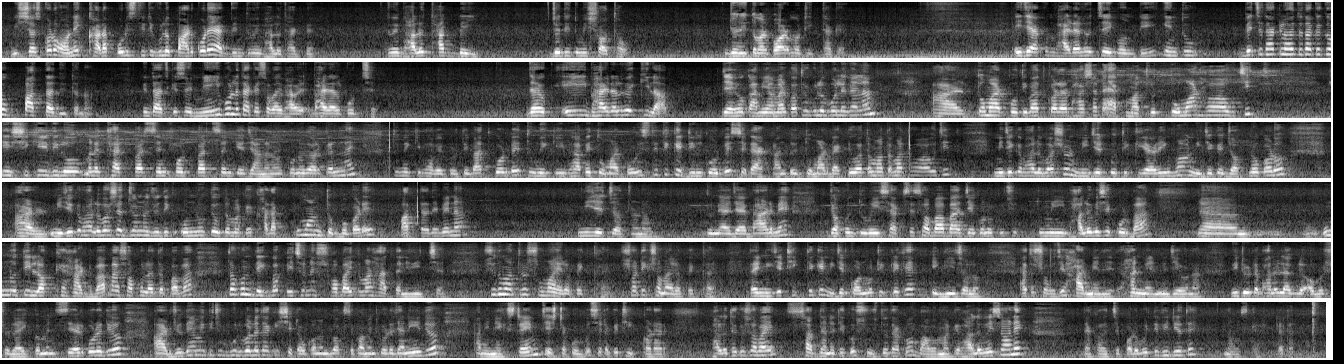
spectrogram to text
বিশ্বাস করো, অনেক খারাপ পরিস্থিতিগুলো পার করে একদিন তুমি ভালো থাকবে। তুমি ভালো থাকবেই, যদি তুমি সৎ হও, যদি তোমার কর্ম ঠিক থাকে। এই যে এখন ভাইরাল হচ্ছে এই বোনটি, কিন্তু বেঁচে থাকলে হয়তো তাকে কেউ পাত্তা দিত না। কিন্তু আজকে সে নেই বলে তাকে সবাই ভাইরাল করছে। যাই হোক, এই ভাইরাল হয়ে কী লাভ? যাই হোক, আমি আমার কথাগুলো বলে গেলাম। আর তোমার প্রতিবাদ করার ভাষাটা একমাত্র তোমার হওয়া উচিত। কে শিখিয়ে দিল? মানে থার্ড পার্সেন্ট ফোর্থ পার্সেন্টকে জানানোর কোনো দরকার নাই। তুমি কীভাবে প্রতিবাদ করবে? তুমি কীভাবে তোমার পরিস্থিতিকে ডিল করবে? সেটা একান্তই তোমার ব্যক্তিগত মতামত হওয়া উচিত। নিজেকে ভালোবাসো, নিজের প্রতি কেয়ারিং হও, নিজেকে যত্ন করো। আর নিজেকে ভালোবাসার জন্য যদি অন্য কেউ তোমাকে খারাপ কুমন্তব্য করে, পাত্তা দেবে না। নিজের যত্ন নাও। দুনিয়া যায় ভাড়মে যখন তুমি সাকসেস হবা বা যে কোনো কিছু তুমি ভালোবেসে করবা উন্নতির লক্ষ্যে হাঁটবা বা সফলতা পাবা, তখন দেখবা পেছনে সবাই তোমার হাততালি দিচ্ছে। শুধুমাত্র সময়ের অপেক্ষায়, সঠিক সময়ের অপেক্ষায়। তাই নিজে ঠিক থেকে নিজের কর্ম ঠিক রেখে এগিয়ে চলো। এত সহজে হার মেনে হার মেনে যেও না। ভিডিওটা ভালো লাগলে অবশ্যই লাইক কমেন্ট শেয়ার করে দিও। আর যদি আমি কিছু ভুল বলে থাকি, সেটাও কমেন্ট বক্সে কমেন্ট করে জানিয়ে দিও। আমি নেক্সট টাইম চেষ্টা করব সেটাকে ঠিক করার। ভালো থেকো সবাই, সাবধানে থেকো, সুস্থ থাকো বাবা মাকে ভালোবেসে অনেক। দেখা হচ্ছে পরবর্তী ভিডিওতে নমস্কার, টাটা।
